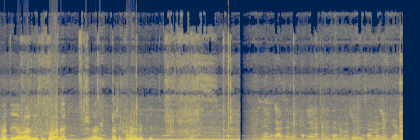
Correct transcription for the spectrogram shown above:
હા તો એ વાણી છે. ધો ને રેડી પછી ખમણે નાખીએ. ને ને ખાટલે રાખી દીધા ને અમારે બધું સામાન લખી આવે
